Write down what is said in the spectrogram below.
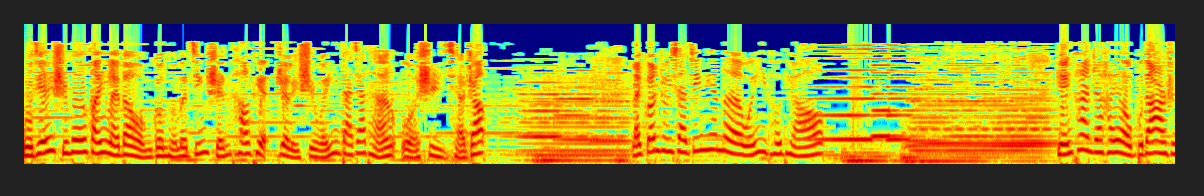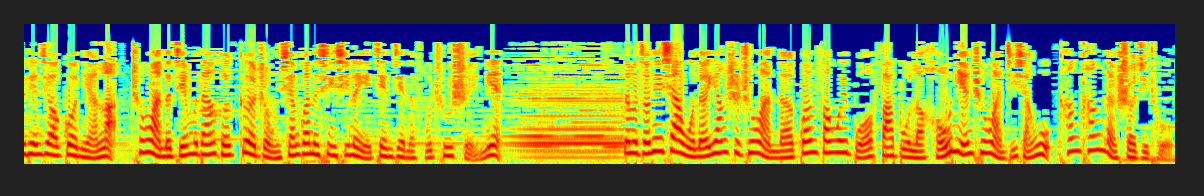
午间时分，欢迎来到我们共同的精神饕餮，这里是文艺大家谈，我是乔昭。来关注一下今天的文艺头条。眼看着还有不到二十天就要过年了，春晚的节目单和各种相关的信息呢，也渐渐的浮出水面。那么昨天下午呢，央视春晚的官方微博发布了猴年春晚吉祥物康康的设计图。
